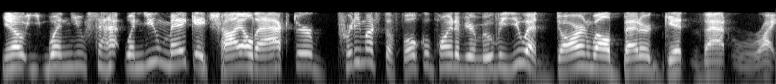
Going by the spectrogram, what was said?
You know, when you when you make a child actor pretty much the focal point of your movie, you had darn well better get that right.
